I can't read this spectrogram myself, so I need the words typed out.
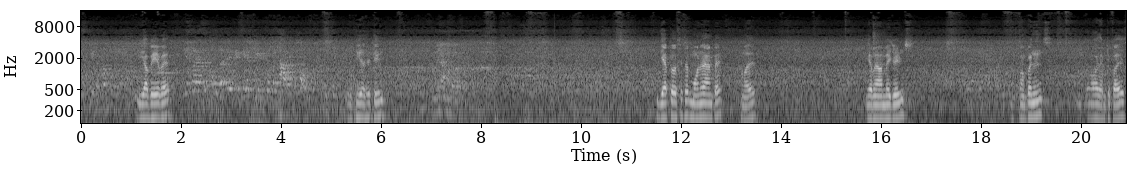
इसकी मतलब नहीं। या वेव है ये तो ऐसे बोल रहा है कि सिर्फ़ फिट को बता रहा हूँ डी सेटिंग ये आपका सब मोनो एम्प है, हमारे। ये हमारा मेज रेंज कंपोनेंट्स और amplifiers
